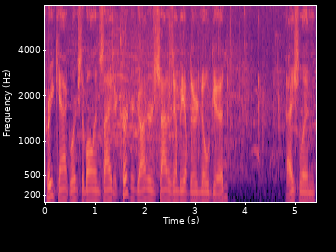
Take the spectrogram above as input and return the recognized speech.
Kreekak works the ball inside to Kierkegaard. Her shot is going to be up there, no good. Ashlyn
